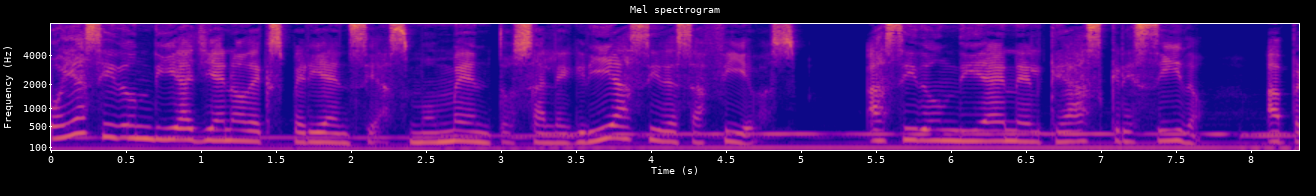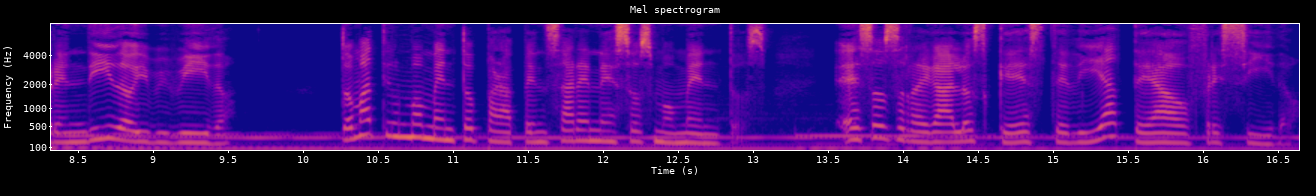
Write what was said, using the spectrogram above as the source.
Hoy ha sido un día lleno de experiencias, momentos, alegrías y desafíos. Ha sido un día en el que has crecido, aprendido y vivido. Tómate un momento para pensar en esos momentos, esos regalos que este día te ha ofrecido.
